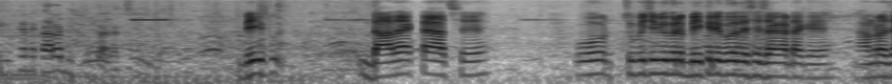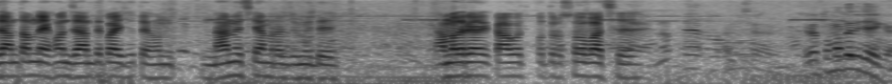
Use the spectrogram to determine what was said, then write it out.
এখানে কারা বিক্ষোভ দেখাচ্ছে বি- দাদা একটা আছে ও চুপি চুপি করে বিক্রি করে দিয়েছে জায়গাটাকে। আমরা জানতাম না এখন জানতে পাইছি তখন নামেছি আমরা জমিতে। আমাদের কাছে কাগজপত্র সব আছে। আচ্ছা এটা তোমাদেরই জায়গা?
